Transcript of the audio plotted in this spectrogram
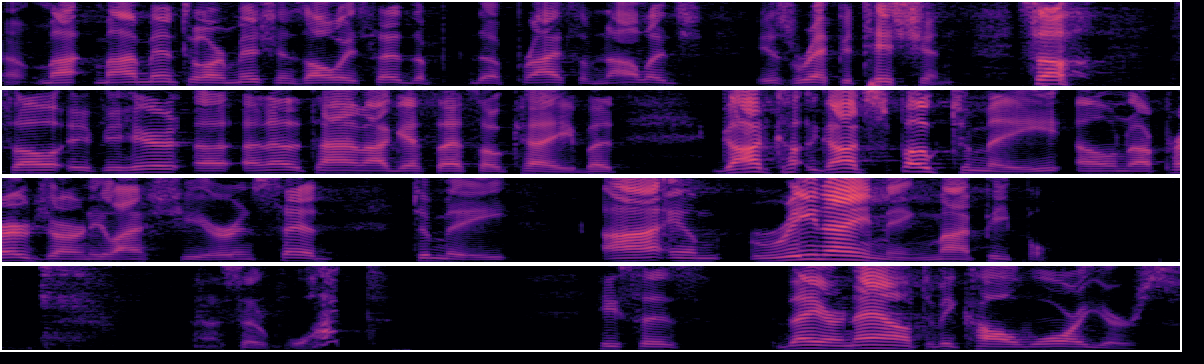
Uh, my, my mentor missions always said the, the price of knowledge is repetition. So, so if you hear it uh, another time, I guess that's okay. But God, God spoke to me on our prayer journey last year and said to me, I am renaming my people. I said, What? He says, They are now to be called warriors.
